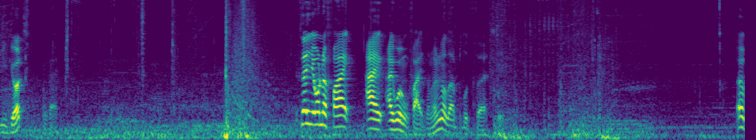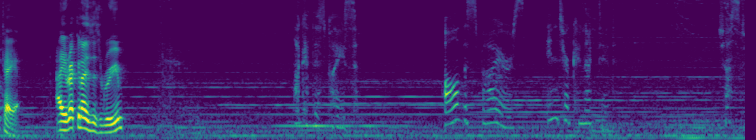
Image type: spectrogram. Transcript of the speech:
You good? Okay. If they want to fight, I, I won't fight them. I'm not that bloodthirsty. Okay. I recognize this room. Look at this place. All the spires interconnected. Just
